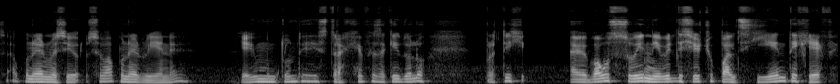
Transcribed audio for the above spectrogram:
Se va a poner, se va a poner bien, ¿eh? Y hay un montón de extra jefes aquí. Duelo prestigio. vamos a subir nivel 18 para el siguiente jefe.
